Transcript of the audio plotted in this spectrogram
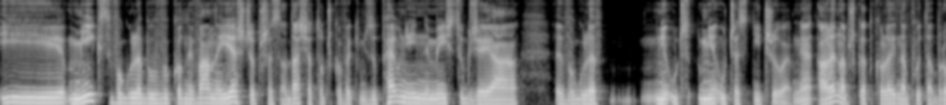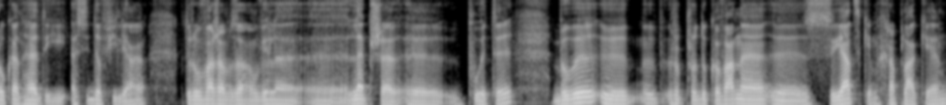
I miks w ogóle był wykonywany jeszcze przez Adasia Toczko w jakimś zupełnie innym miejscu, gdzie ja w ogóle nie, nie uczestniczyłem. Nie? Ale na przykład kolejna płyta Broken Head i Acidophilia, które uważam za o wiele e, lepsze e, płyty, były e, produkowane z Jackiem Chraplakiem,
